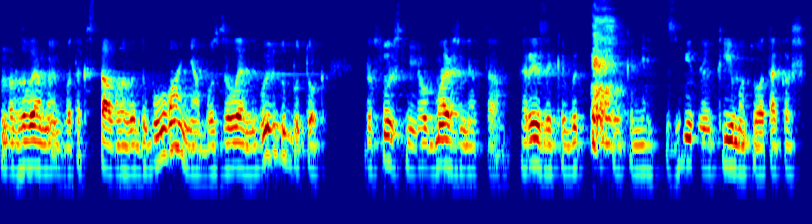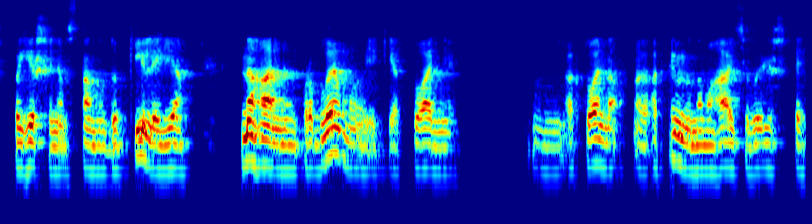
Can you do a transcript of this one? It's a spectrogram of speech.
називаємо його так стале видобування або зелений видобуток, ресурсні обмеження та ризики викликані зміною клімату, а також погіршенням стану довкілля є нагальною проблемою, які актуальні актуально е, активно намагаються вирішити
